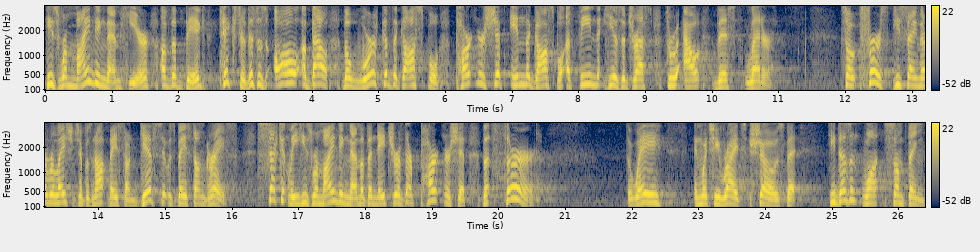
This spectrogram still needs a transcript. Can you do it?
He's reminding them here of the big picture. This is all about the work of the gospel, partnership in the gospel, a theme that he has addressed throughout this letter. So, first, he's saying their relationship was not based on gifts, it was based on grace. Secondly, he's reminding them of the nature of their partnership. But third, the way in which he writes shows that he doesn't want something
